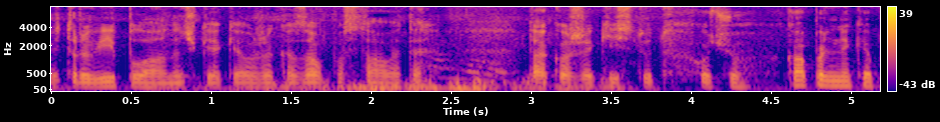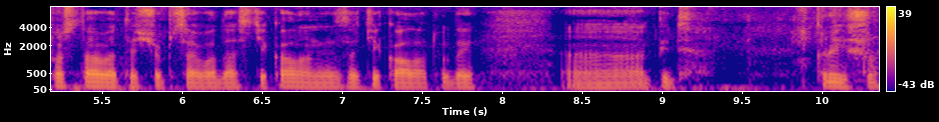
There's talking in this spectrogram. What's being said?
вітрові планочки, як я вже казав, поставити. Також якісь тут хочу капельники поставити, щоб ця вода стікала, не затікала туди під кришу.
